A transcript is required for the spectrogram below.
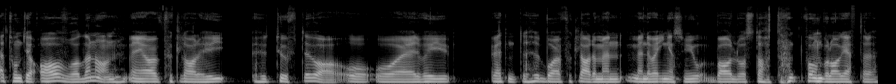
Jag tror inte jag avrådde någon, men jag förklarade hur, hur tufft det var. Och, och det var ju, jag vet inte hur bra jag förklarade, men, men det var ingen som valde att starta ett fondbolag efter det.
